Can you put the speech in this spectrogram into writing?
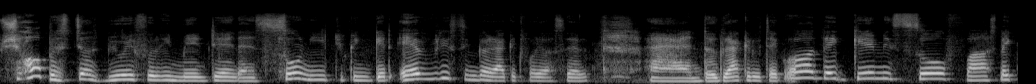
shop is just beautifully maintained and so neat. You can get every single racket for yourself. And the racket which I oh they gave me so fast. Like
